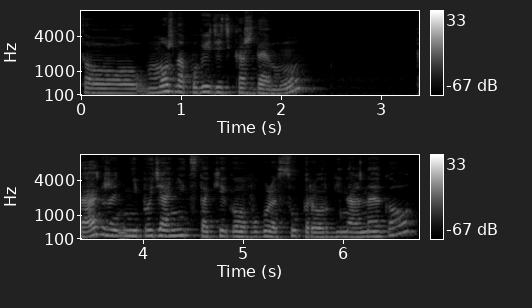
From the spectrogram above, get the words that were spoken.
to można powiedzieć każdemu, tak? Że nie powiedziała nic takiego w ogóle super oryginalnego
